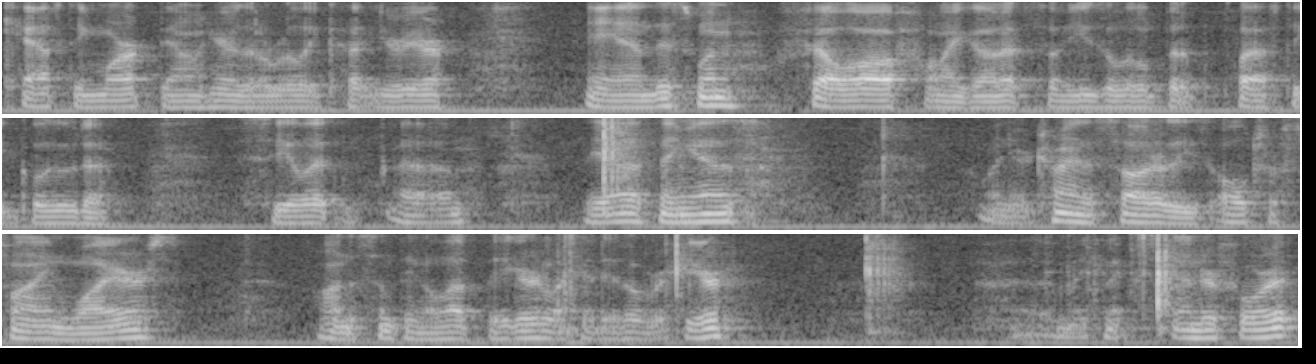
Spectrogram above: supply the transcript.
casting mark down here that'll really cut your ear. And this one fell off when I got it so I use a little bit of plastic glue to seal it. Um, the other thing is when you're trying to solder these ultra fine wires onto something a lot bigger like I did over here uh, make an extender for it.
